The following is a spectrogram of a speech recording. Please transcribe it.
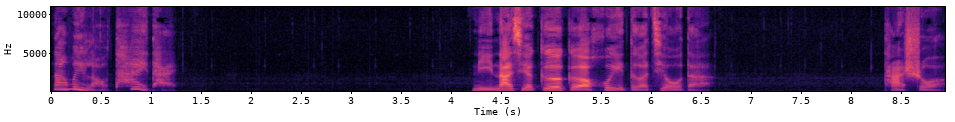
那位老太太，你那些哥哥会得救的。他说：“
